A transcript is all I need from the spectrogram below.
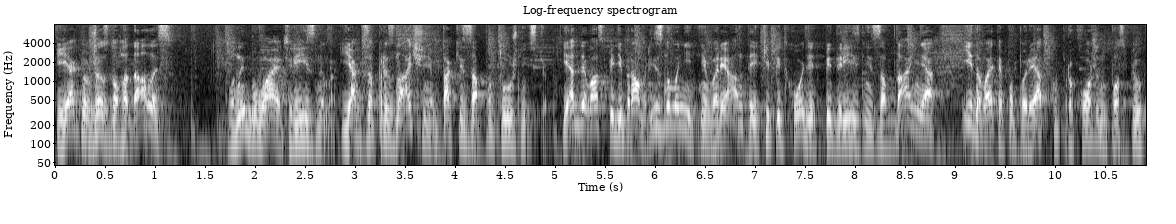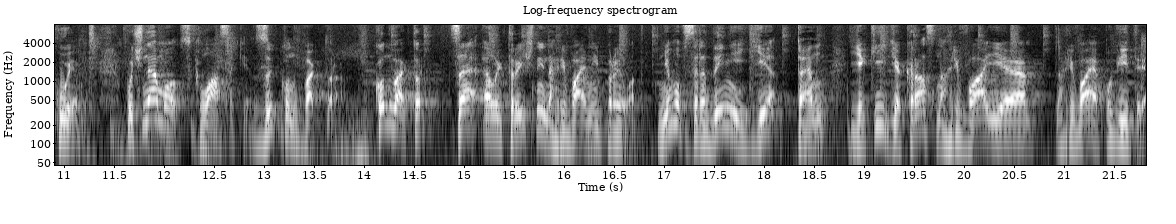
І як ви вже здогадались, вони бувають різними, як за призначенням, так і за потужністю. Я для вас підібрав різноманітні варіанти, які підходять під різні завдання. І давайте по порядку про кожен поспілкуємось. Почнемо з класики, з конвектора. Конвектор це електричний нагрівальний прилад. В нього всередині є тен, який якраз нагріває, нагріває повітря.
